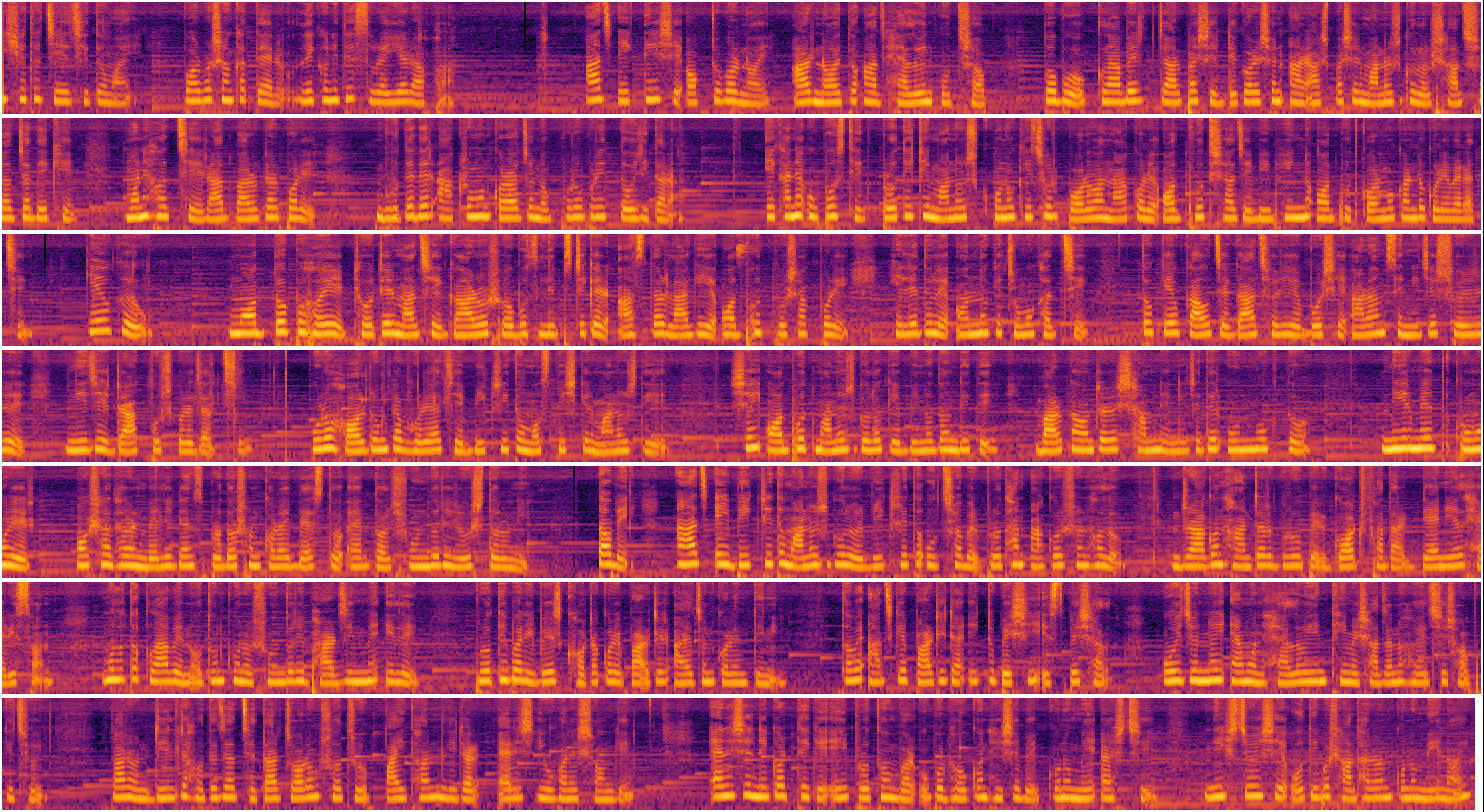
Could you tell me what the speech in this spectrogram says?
আমি শুধু চেয়েছি তোমায়। পর্ব সংখ্যা তেরো, লেখনীতে সুরাইয়া রাফা। আজ একত্রিশে অক্টোবর নয়, আর নয়তো আজ হ্যালোইন উৎসব। তবুও ক্লাবের চারপাশের ডেকোরেশন আর আশপাশের মানুষগুলোর সাজসজ্জা দেখে মনে হচ্ছে রাত বারোটার পরে ভূতেদের আক্রমণ করার জন্য পুরোপুরি তৈরি তারা। এখানে উপস্থিত প্রতিটি মানুষ কোনো কিছুর পরোয়া না করে অদ্ভুত সাজে বিভিন্ন অদ্ভুত কর্মকাণ্ড করে বেড়াচ্ছে। কেউ কেউ মদ্যপ হয়ে ঠোঁটের মাঝে গাঢ় সবুজ লিপস্টিকের আস্তর লাগিয়ে অদ্ভুত পোশাক পরে হেলে দুলে অন্যকে চুমু খাচ্ছে। তো কেউ কাউচে গা ছড়িয়ে বসে আরামসে নিজের শরীরে নিজেই ড্রাগ পুশ করে যাচ্ছে। পুরো হল রুমটা ভরে আছে বিকৃত মস্তিষ্কের মানুষ দিয়ে। সেই অদ্ভুত মানুষগুলোকে বিনোদন দিতে বার কাউন্টারের সামনে নিজেদের উন্মুক্ত নির্মেদ কোমরের অসাধারণ বেলি ড্যান্স প্রদর্শন করায় ব্যস্ত একদল সুন্দরী রুশ তরুণী। তবে আজ এই বিকৃত মানুষগুলোর বিকৃত উৎসবের প্রধান আকর্ষণ হল ড্রাগন হান্টার গ্রুপের গডফাদার ড্যানিয়েল হ্যারিসন। মূলত ক্লাবে নতুন কোনো সুন্দরী ভার্জিন মেয়ে এলে প্রতিবারই বেশ ঘটা করে পার্টির আয়োজন করেন তিনি। তবে আজকের পার্টিটা একটু বেশি স্পেশাল। ওই জন্যই এমন হ্যালোইন থিমে সাজানো হয়েছে সব কিছুই কারণ ডিলটা হতে যাচ্ছে তার চরম শত্রু পাইথন লিডার অ্যারিস ইউভানের সঙ্গে। অ্যারিসের নিকট থেকে এই প্রথমবার উপঢৌকন হিসেবে কোনো মেয়ে আসছে। নিশ্চয়ই সে অতীব সাধারণ কোনো মেয়ে নয়।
